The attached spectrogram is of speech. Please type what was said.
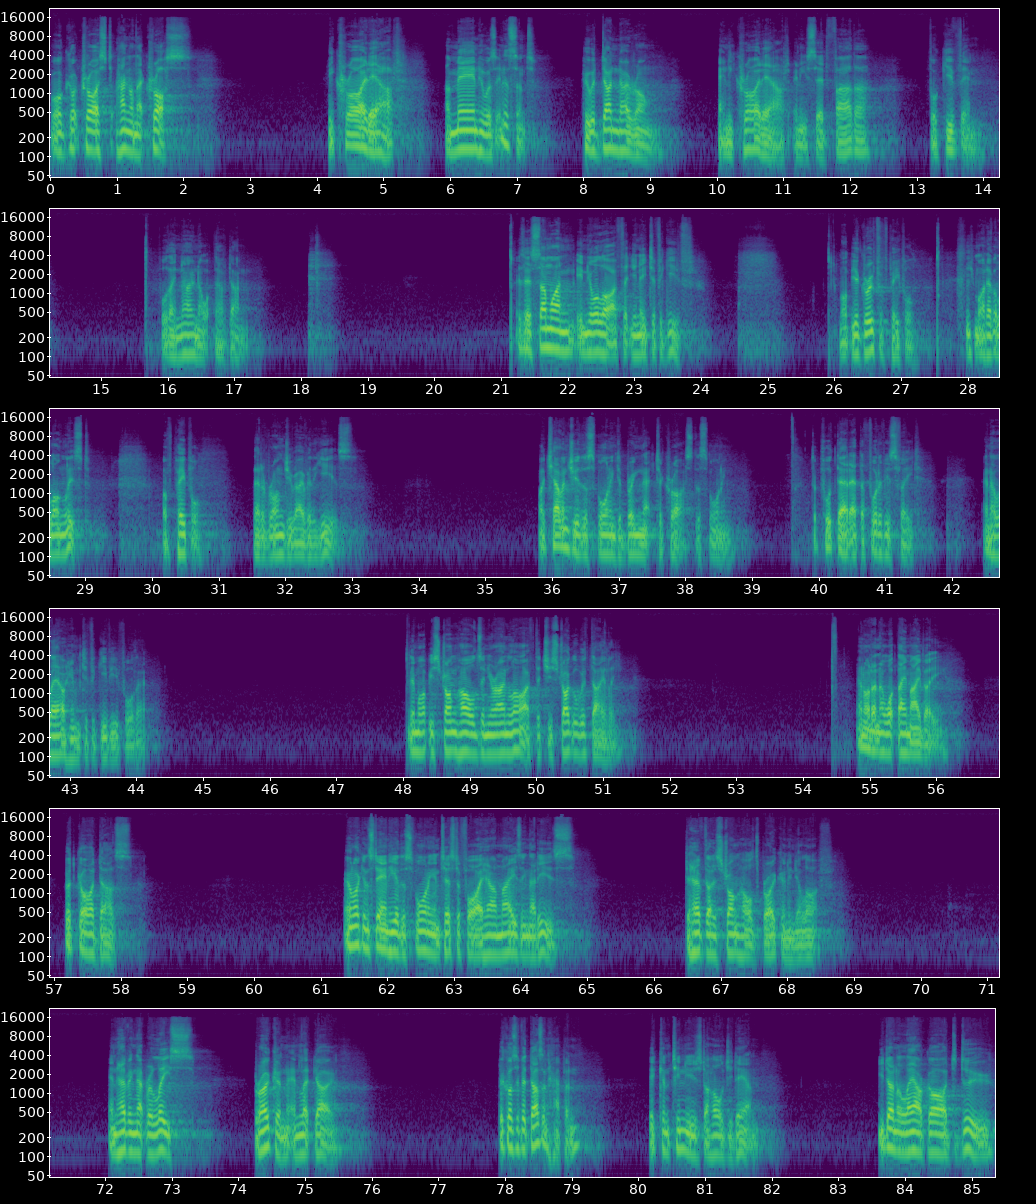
Well, Christ hung on that cross. He cried out, a man who was innocent, who had done no wrong. And he cried out and he said, Father, forgive them, for they know not what they've done. Is there someone in your life that you need to forgive? Might be a group of people. You might have a long list of people that have wronged you over the years. I challenge you this morning to bring that to Christ this morning, to put that at the foot of his feet and allow him to forgive you for that. There might be strongholds in your own life that you struggle with daily. And I don't know what they may be, but God does. And I can stand here this morning and testify how amazing that is to have those strongholds broken in your life. And having that release broken and let go. Because if it doesn't happen, it continues to hold you down. You don't allow God to do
